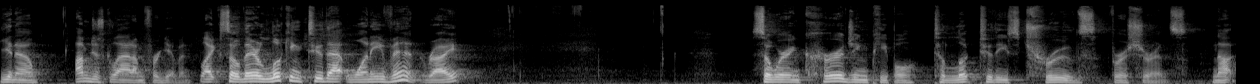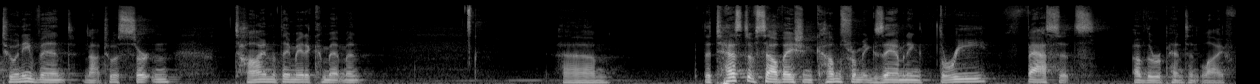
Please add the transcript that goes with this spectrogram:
you know I'm just glad I'm forgiven like so they're looking to that one event right so we're encouraging people to look to these truths for assurance not to an event not to a certain time that they made a commitment. Um, the test of salvation comes from examining three facets of the repentant life.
